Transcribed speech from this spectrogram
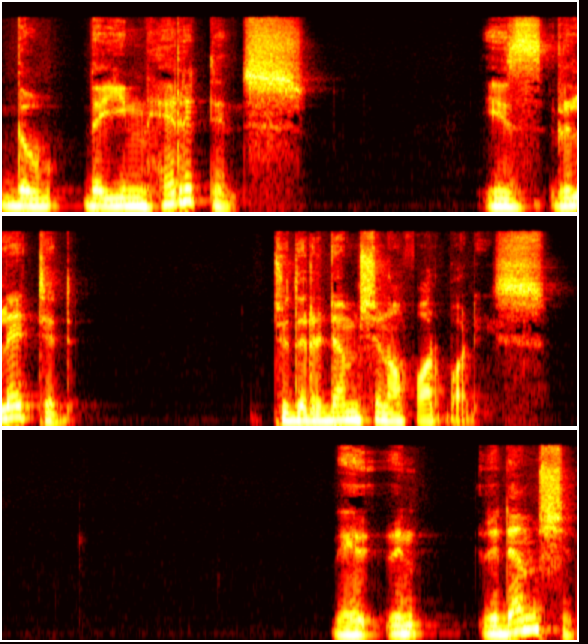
the, the inheritance is related to the redemption of our bodies. The redemption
